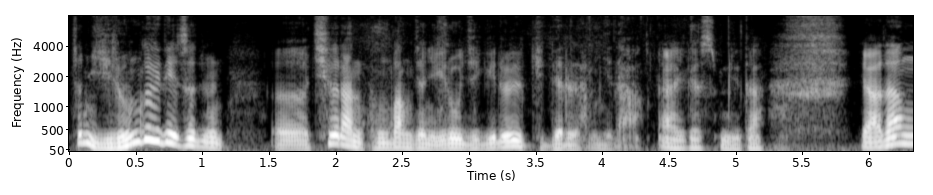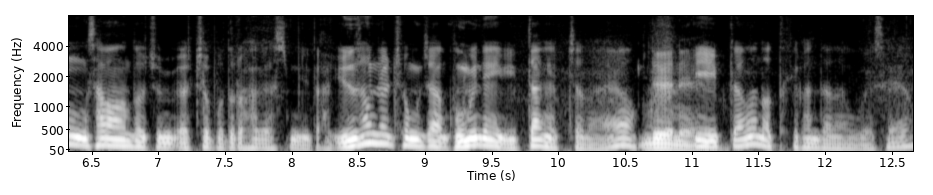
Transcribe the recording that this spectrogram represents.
전 이런 거에 대해서 좀 어, 치열한 공방전이 이루어지기를 기대를 합니다. 알겠습니다. 야당 상황도 좀 여쭤보도록 하겠습니다. 윤석열 총장 국민의힘 입당했잖아요. 네네. 이 입당은 어떻게 판단하고 계세요?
